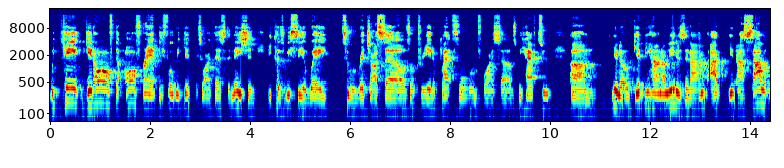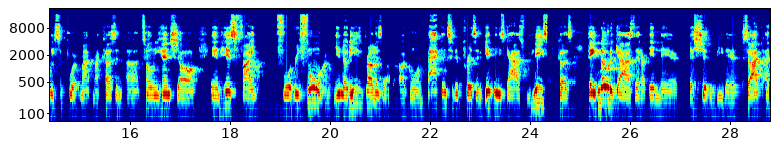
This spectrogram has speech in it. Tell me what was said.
We can't get off the off ramp before we get to our destination because we see a way to enrich ourselves or create a platform for ourselves. We have to um, you know, get behind our leaders. And I'm, I, you know, I solidly support my, my cousin, uh, Tony Henshaw in his fight for reform. You know, these brothers are, are, going back into the prison, getting these guys released because they know the guys that are in there that shouldn't be there. So I, I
